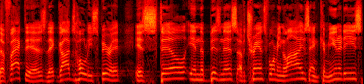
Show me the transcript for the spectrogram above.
the fact is that God's Holy Spirit is still in the business of transforming lives and communities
